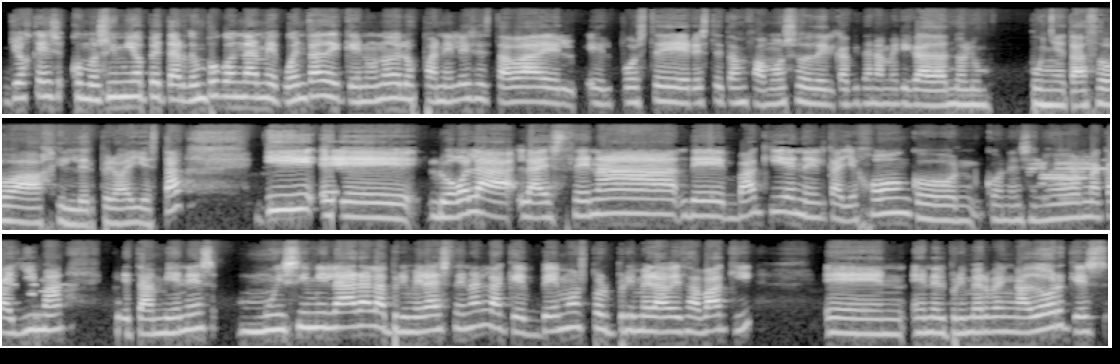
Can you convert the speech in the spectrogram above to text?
Yo es que como soy miope tardé un poco en darme cuenta de que en uno de los paneles estaba el, el póster este tan famoso del Capitán América dándole un puñetazo a Hilder, pero ahí está. Y eh, luego la, escena de Bucky en el callejón con, con, el señor Nakajima, que también es muy similar a la primera escena en la que vemos por primera vez a Bucky, en, el primer Vengador, que es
